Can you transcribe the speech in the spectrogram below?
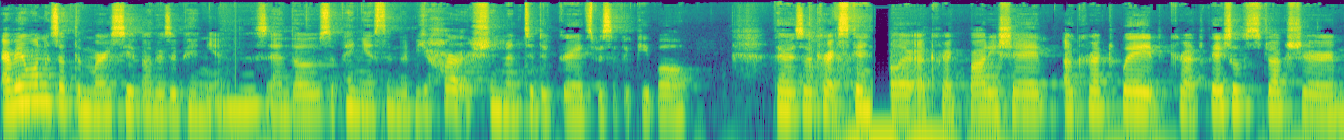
Everyone is at the mercy of others' opinions, and those opinions tend to be harsh and meant to degrade specific people. There is a correct skin color, a correct body shape, a correct weight, correct facial structure,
